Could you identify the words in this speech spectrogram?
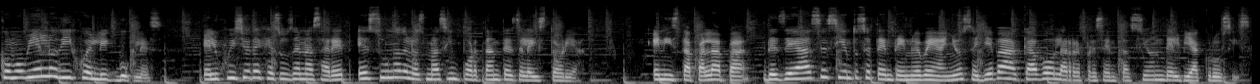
Como bien lo dijo el Lick Bucles, el juicio de Jesús de Nazaret es uno de los más importantes de la historia. En Iztapalapa, desde hace 179 años se lleva a cabo la representación del Via Crucis.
